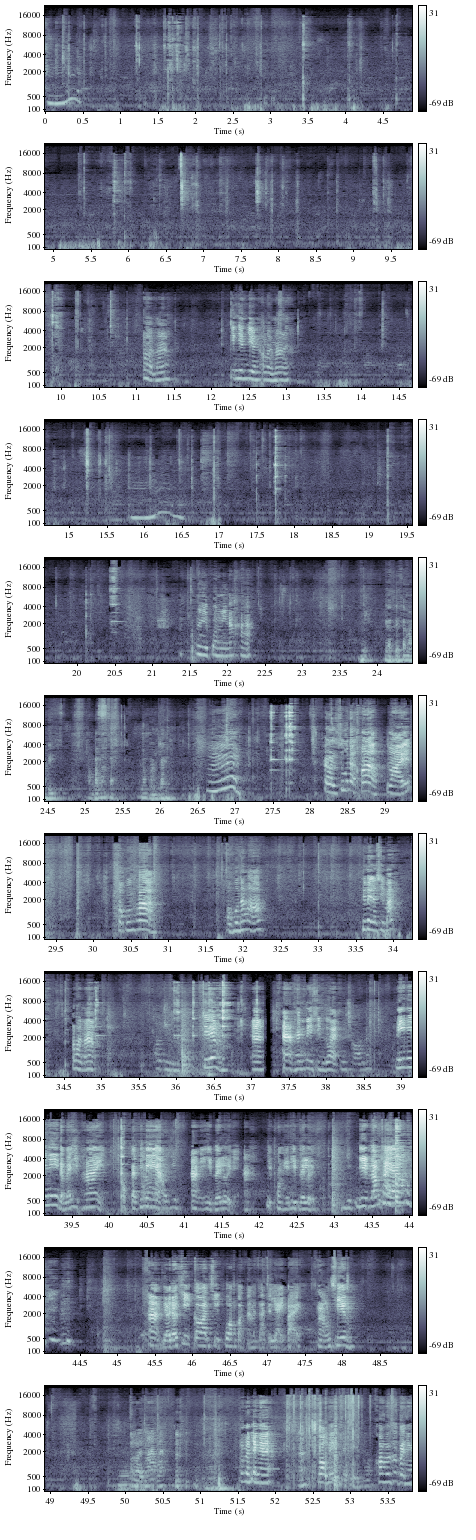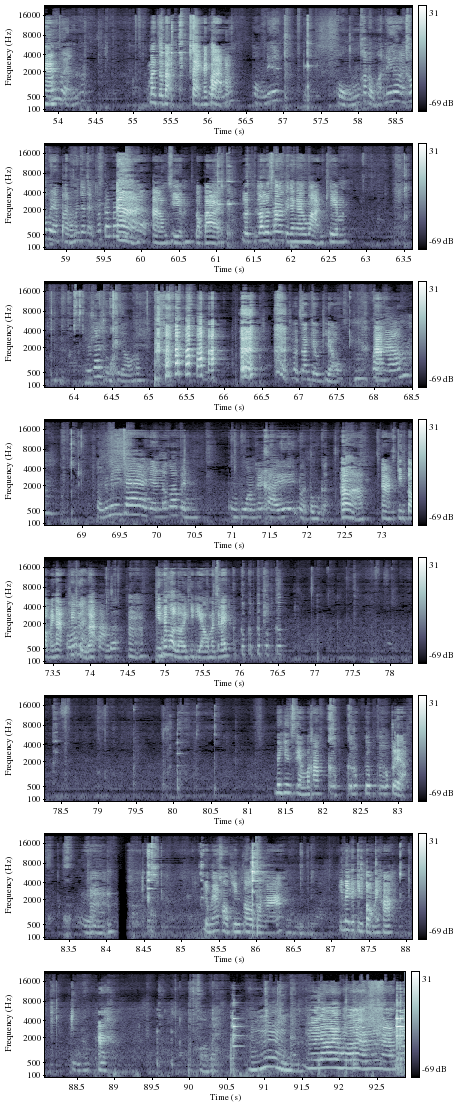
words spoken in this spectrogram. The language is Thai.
อืมอร่อยมาก กินเย็นๆ อร่อยมากเลยอืมมีพวงนี้นะคะ อย่าเสียสมาธิทำบ้างไปไม่ต้องสนใจ อืมแต่สู้หน่อยค่ะ ไหล ขอบคุณค่ะ ขอบคุณนะคะ พี่เมย์จะชิมปะอร่อยมากเอาจริงจริงอะอะให้พี่เมย์ชิมด้วย มีช้อนไหมนี่นี่นี่เดี๋ยวแม่หยิบให้ แต่พี่เมย์อะหยิบอะหยิบได้เลยเนี่ยอะหยิบพวงนี้หยิบได้เลย หยิบน้ำแข็งอะเดี๋ยวเดี๋ยวฉีกก่อนฉีกพวงก่อนนะมันอาจจะใหญ่ไปอะลองชิม อร่อยมากนะมันเป็นยังไงฮะบอกดิจะเห็นว่าความรู้สึกเป็นยังไง เหมือน มันจะแบบแตกในปากอะผมที่ผงขนมอะที่มันเข้าไปในปากแล้วมันจะแตกแป๊บๆๆอะอะ ลองชิมต่อไปรสแล้วรสชาติมันเป็นยังไงหวานเค็ม รสชาติสีเขียวครับรสชาติเขียวปากน้ำผมจะไม่ได้แช่เย็นแล้วก็เป็นพวงๆคล้ายๆหนวดปลาหมึกอะๆเอออะกินต่อไหมน่ะพี่ถือแล้ละปากด้วยอืมกินให้หมดเลยทีเดียวมันจะได้กึบกึบกึบกึบกึบกึบได้ยินเสียงปะคะกึบกึบกึบกึบเลยอะอืมเดี๋ยวแม่ขอกินต่อก่อนนะ พี่เมย์จะกินต่อไหมคะ กินครับอะ ขอไป อืมไม่ได้เพราะว่าน้ำแม่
